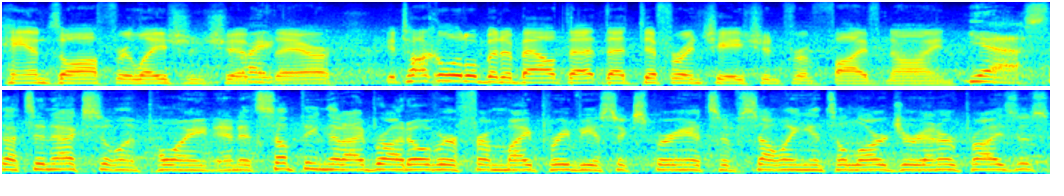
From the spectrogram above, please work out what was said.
hands-off relationship right. there. Can you talk a little bit about that, that differentiation from Five9? Yes, that's an excellent point, and it's something that I brought over from my previous experience of selling into larger enterprises.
